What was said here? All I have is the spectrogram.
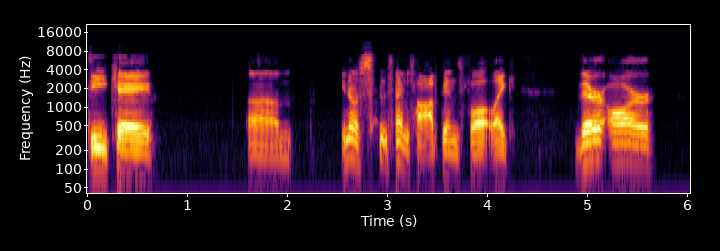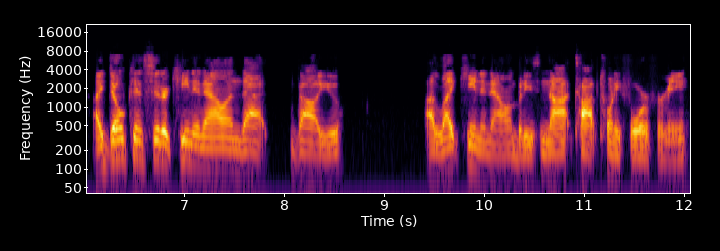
DK. Um, you know, sometimes Hopkins fall. Like there are, I don't consider Keenan Allen that value. I like Keenan Allen, but he's not top 24 for me.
